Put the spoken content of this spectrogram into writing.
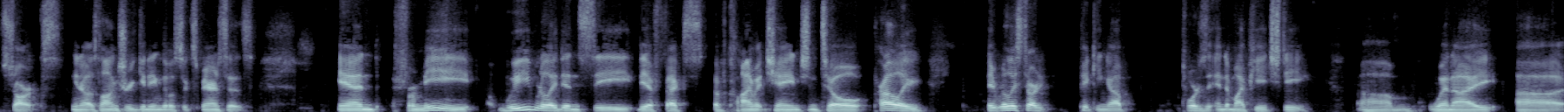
sharks, you know, as long as you're getting those experiences. And for me, we really didn't see the effects of climate change until probably it really started picking up towards the end of my PhD um, when I uh,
